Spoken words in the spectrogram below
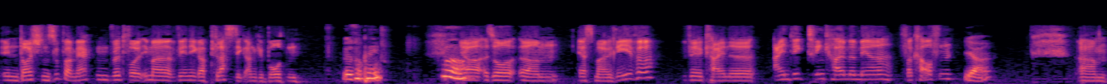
in deutschen Supermärkten wird wohl immer weniger Plastik angeboten. Ist Okay. gut. Ja. Ja, also ähm, erstmal Rewe will keine Einwegtrinkhalme mehr verkaufen. Ja. Ähm,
